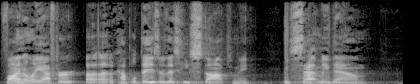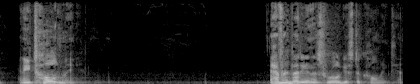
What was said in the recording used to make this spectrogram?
Finally, after a, a couple days of this, he stopped me. He sat me down and he told me, Everybody in this world gets to call me Tim.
